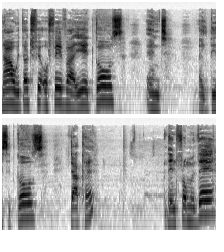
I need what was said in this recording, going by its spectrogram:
now without fear or favor here it goes and like this it goes darker then from there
